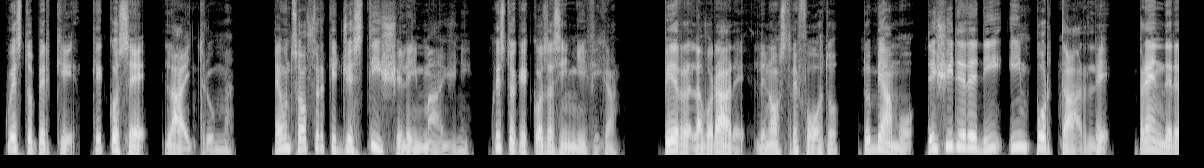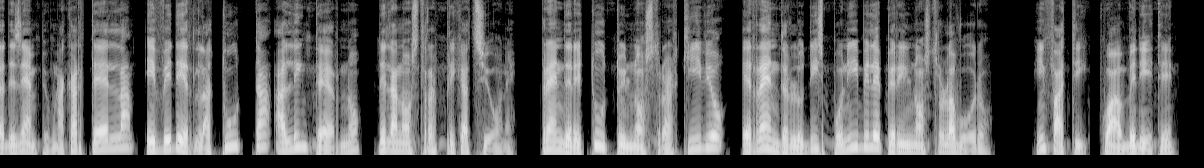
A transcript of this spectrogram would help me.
Questo perché? Che cos'è Lightroom? È un software che gestisce le immagini. Questo che cosa significa? Per lavorare le nostre foto dobbiamo decidere di importarle prendere ad esempio una cartella e vederla tutta all'interno della nostra applicazione, prendere tutto il nostro archivio e renderlo disponibile per il nostro lavoro. Infatti qua vedete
